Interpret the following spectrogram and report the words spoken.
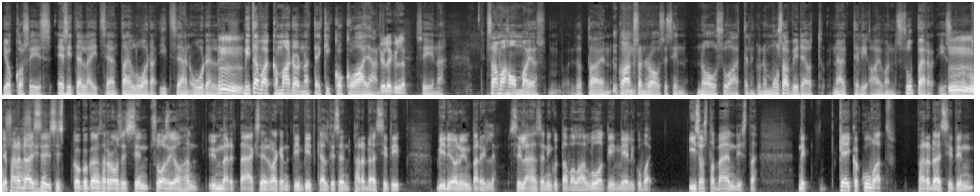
joko siis esitellä itseään tai luoda itseään uudelleen, Mm. mitä vaikka Madonna teki koko ajan Kyllä, kyllä. siinä. Sama homma, jos jotain Guns N' Rosesin nousua, että niin kun ne musavideot näytteli aivan super iso Mm, ja Paradise, siinä. siis koko Guns N' Rosesin suosiohan ymmärtääkseni rakennettiin pitkälti sen Paradise City videon ympärille. Sillähän se niinku tavallaan luotiin mielikuva isosta bändistä. Ne keikkakuvat Paradise Cityn,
